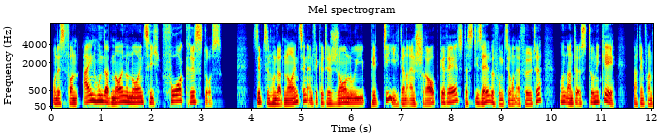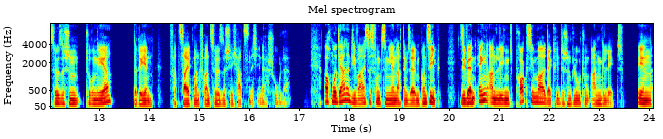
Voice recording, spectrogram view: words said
und ist von 199 vor Christus 1719 entwickelte Jean-Louis Petit dann ein Schraubgerät, das dieselbe Funktion erfüllte und nannte es Tourniquet, nach dem französischen Tournier, drehen. Verzeiht man Französisch, ich hat's nicht in der Schule. Auch moderne Devices funktionieren nach demselben Prinzip. Sie werden eng anliegend proximal der kritischen Blutung angelegt. In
